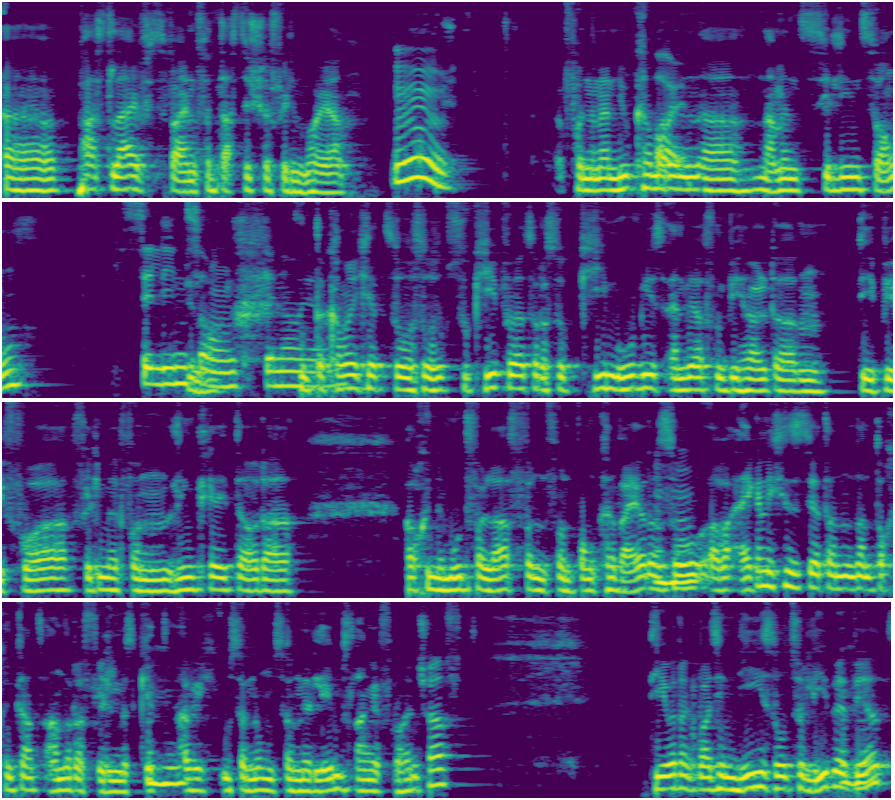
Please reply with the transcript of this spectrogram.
äh, Past Lives war ein fantastischer Film heuer. Mm. Von einer Newcomerin äh, namens Celine Song. Celine genau. Song, genau. Und ja. da kann man jetzt so, so, so Keywords oder so Key Movies einwerfen, wie halt ähm, die Before-Filme von Linklater oder auch in for Love von, von Bon oder mhm. so. Aber eigentlich ist es ja dann, dann doch ein ganz anderer Film. Es geht mhm. eigentlich um so, eine, um so eine lebenslange Freundschaft, die aber dann quasi nie so zur Liebe mhm. wird.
